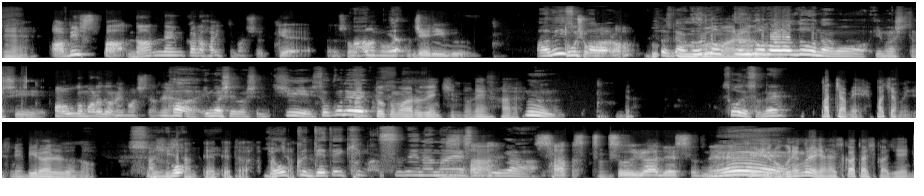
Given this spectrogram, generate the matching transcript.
ね。アビスパ、何年から入ってましたっけ？そうああの J リーグ。い。アビ当スパ、初から？そうですね。ウウーゴマラドーナウーゴマラドーナもいましたし、あ、ウゴマラドーナいましたね。はい、いました、いましたし、そこ監で、督もアルゼンチンのね、はい。うん。そうですよね。パチャメ、パチャメですね。ビラルドのすアシごスタントやってたパチャメ。よく出てきますね、名前、そこが。さすがですね。ねえ96年ぐらいじゃないですか、確か J に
